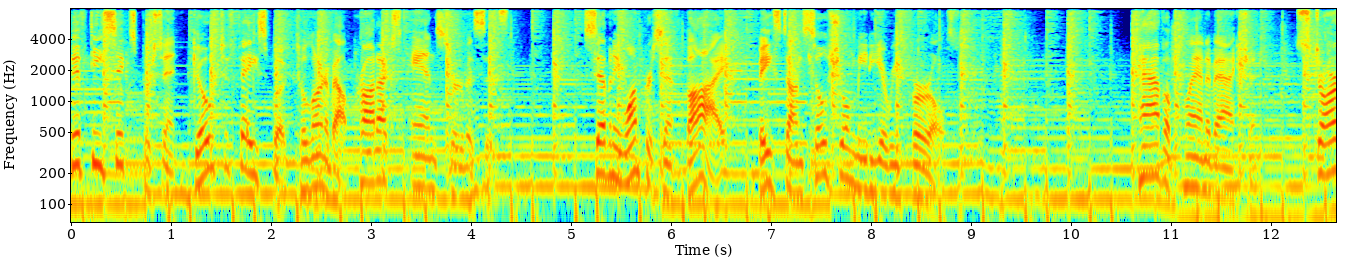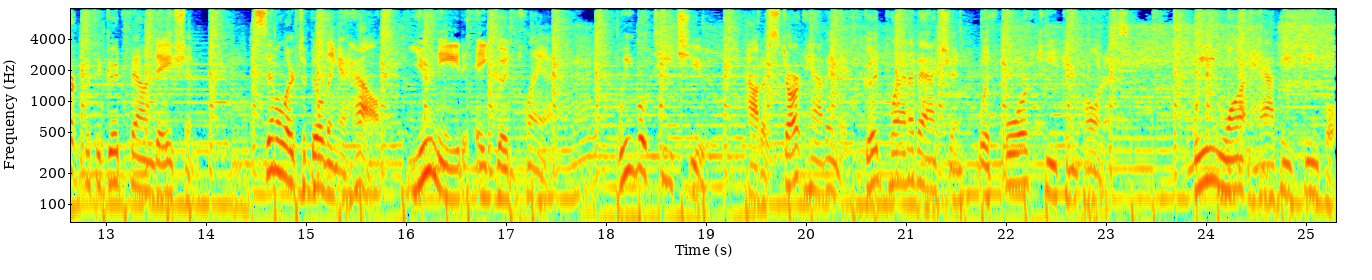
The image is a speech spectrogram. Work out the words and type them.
56% go to Facebook to learn about products and services. 71% buy based on social media referrals. Have a plan of action. Start with a good foundation. Similar to building a house, you need a good plan. We will teach you how to start having a good plan of action with four key components. We want happy people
